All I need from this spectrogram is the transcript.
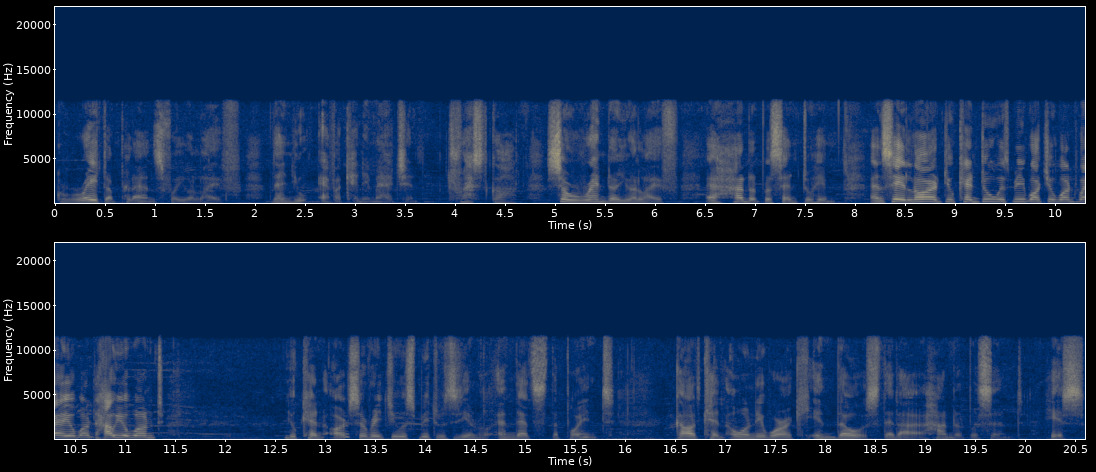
greater plans for your life than you ever can imagine. Trust God. Surrender your life hundred percent to Him and say, Lord, you can do with me what you want, where you want, how you want. You can also reduce me to zero, and that's the point. God can only work in those that are hundred percent His.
